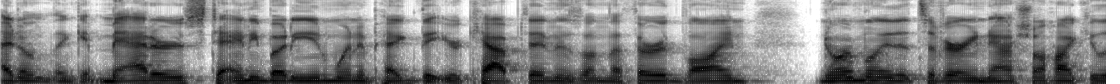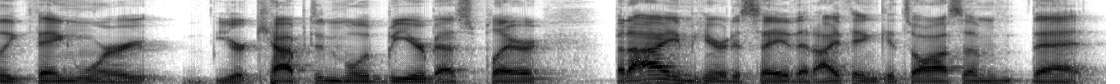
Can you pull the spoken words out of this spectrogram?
I don't think it matters to anybody in Winnipeg that your captain is on the third line. Normally, that's a very National Hockey League thing where your captain will be your best player. But I am here to say that I think it's awesome that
